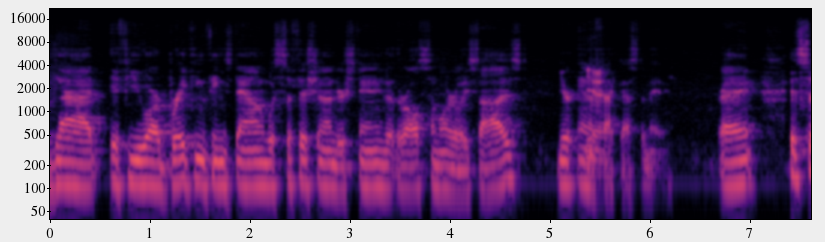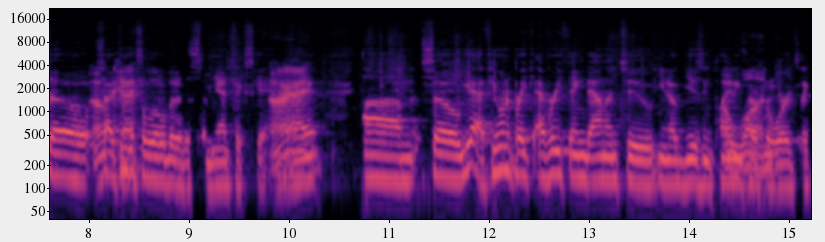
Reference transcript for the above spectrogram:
okay. that if you are breaking things down with sufficient understanding that they're all similarly sized, you're in yeah. effect estimating. Right. And so, okay. so I think it's a little bit of a semantics game, all right? right? Um, so yeah, if you want to break everything down into, you know, using planning poker words like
